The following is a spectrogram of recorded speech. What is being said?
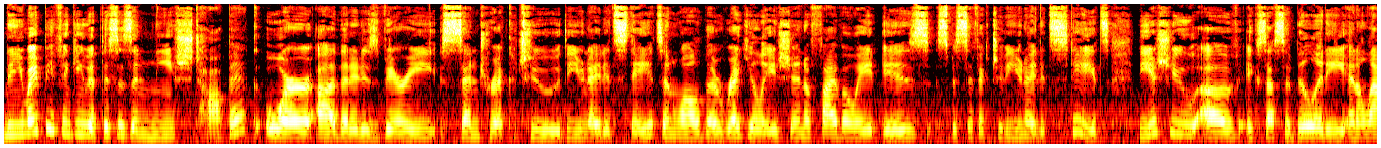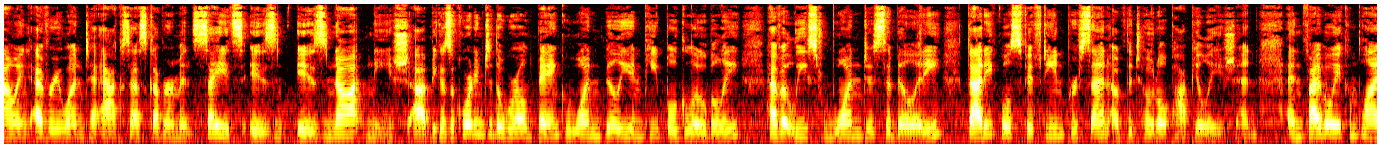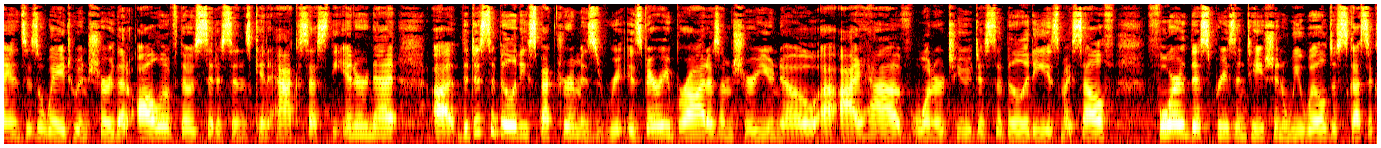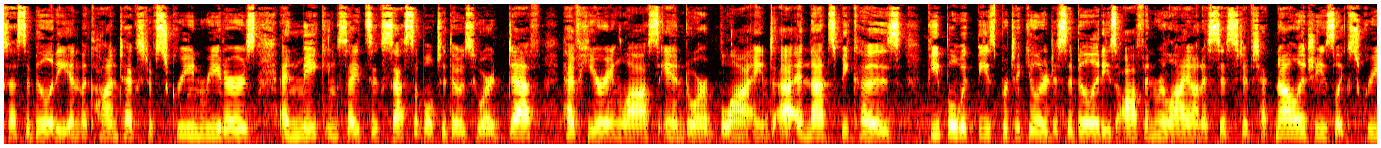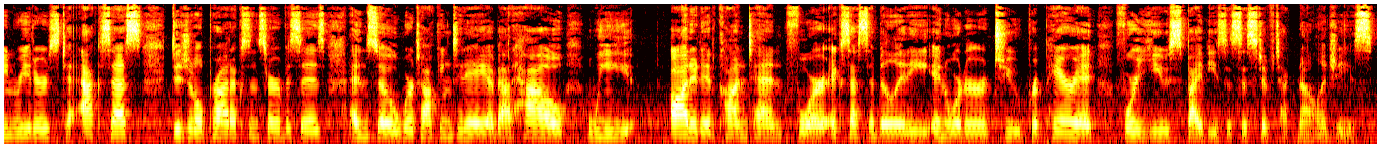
Now, you might be thinking that this is a niche topic or uh, that it is very centric to the United States. And while the regulation of 508 is specific to the United States, the issue of accessibility and allowing everyone to access government sites is, is not niche. Uh, because according to the World Bank, 1 billion people globally have at least one disability. That equals 15% of the total population. And 508 compliance is a way to ensure that all of those citizens can access the internet. Uh, the disability spectrum is re- is very broad, as I'm sure you know. Uh, I have one or two disabilities myself. For this presentation, we will discuss accessibility in the context of screen readers and making sites accessible to those who are deaf, have hearing loss, and or blind. Uh, and that's because people with these particular disabilities often rely on assistive technologies like screen readers to access digital products and services. And so we're talking today about how we audited content for accessibility in order to prepare it for use by these assistive technologies.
